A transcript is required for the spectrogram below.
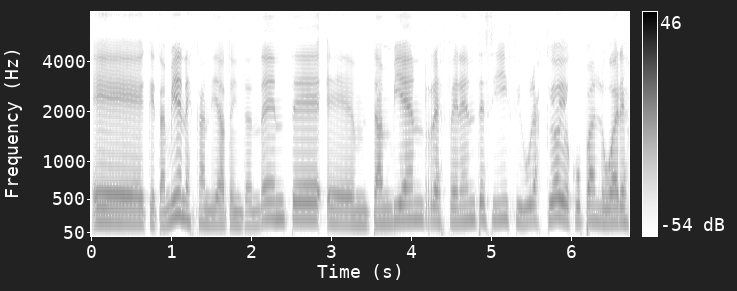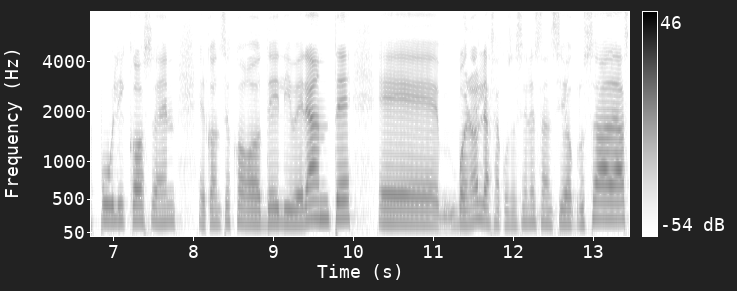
eh, que también es candidato a intendente, em, también referentes y figuras que hoy ocupan lugares públicos en el Consejo Deliberante. Eh, bueno, las acusaciones han sido cruzadas.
